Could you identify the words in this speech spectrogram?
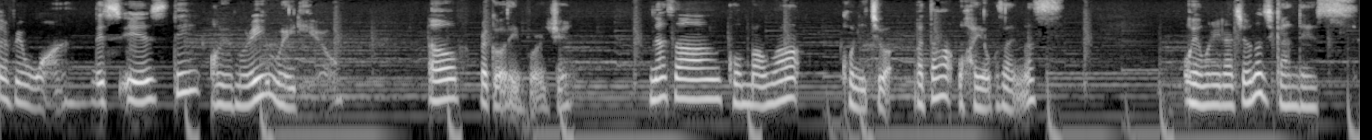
everyone. This is the Oyomori Radio of Recording Virgin. 皆さん、こんばんは、こんにちは、またはおはようございます。およもりラジオの時間です。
